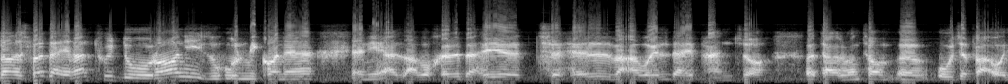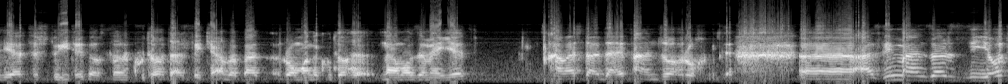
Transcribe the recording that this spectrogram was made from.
دانشور دقیقا توی دورانی ظهور می‌کنه یعنی از اواخر دهه چهل و اوایل دهه پنجاه و تقریبا تا اوج فعالیتش تو هیته داستان کوتاه دست کم و بعد رمان کوتاه نماز میت همش در دهه پنجاه رخ میده. از این منظر زیاد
